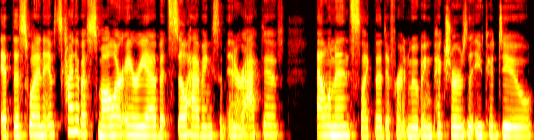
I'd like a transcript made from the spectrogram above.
at this one. It was kind of a smaller area, but still having some interactive elements like the different moving pictures that you could do,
